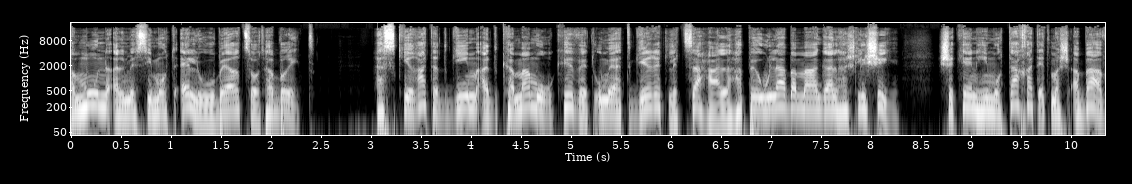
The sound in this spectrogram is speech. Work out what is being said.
אמון על משימות אלו בארצות הברית. הסקירה תדגים עד כמה מורכבת ומאתגרת לצה"ל הפעולה במעגל השלישי, שכן היא מותחת את משאביו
